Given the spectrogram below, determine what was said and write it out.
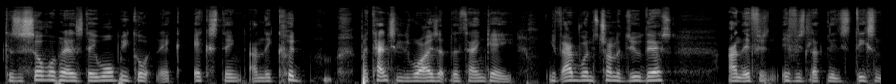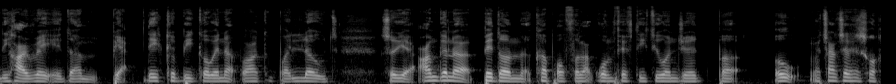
Because the silver players they will be going extinct and they could potentially rise up to 10k if everyone's trying to do this and if if it's like it's decently high rated um yeah they could be going up like by loads. So yeah i'm gonna bid on a couple for like 150 200 but oh my is well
